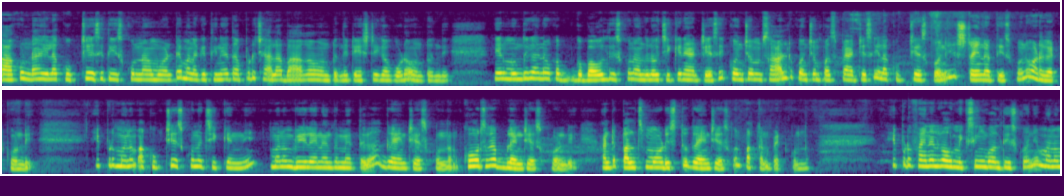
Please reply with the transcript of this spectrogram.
కాకుండా ఇలా కుక్ చేసి తీసుకున్నాము అంటే మనకి తినేటప్పుడు చాలా బాగా ఉంటుంది టేస్టీగా కూడా ఉంటుంది. నేను ముందుగానే ఒక బౌల్ తీసుకొని అందులో చికెన్ యాడ్ చేసి కొంచెం సాల్ట్ కొంచెం పసుపు యాడ్ చేసి ఇలా కుక్ చేసుకొని స్ట్రైనర్ తీసుకొని వడగట్టుకోండి. ఇప్పుడు మనం ఆ కుక్ చేసుకున్న చికెన్ని మనం వీలైనంత మెత్తగా గ్రైండ్ చేసుకుందాం. కోర్స్గా బ్లెండ్ చేసుకోండి. అంటే పల్స్ మోడ్ ఇస్తూ గ్రైండ్ చేసుకొని పక్కన పెట్టుకుందాం. ఇప్పుడు ఫైనల్గా ఒక మిక్సింగ్ బౌల్ తీసుకొని మనం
